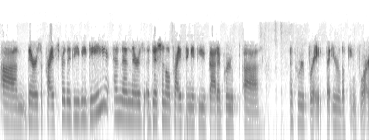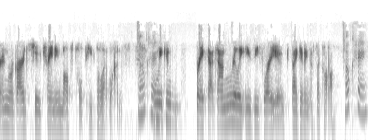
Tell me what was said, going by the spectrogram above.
Um, there's a price for the DVD, and then there's additional pricing if you've got a group uh, a group rate that you're looking for in regards to training multiple people at once. Okay. And we can break that down really easy for you by giving us a call. Okay,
